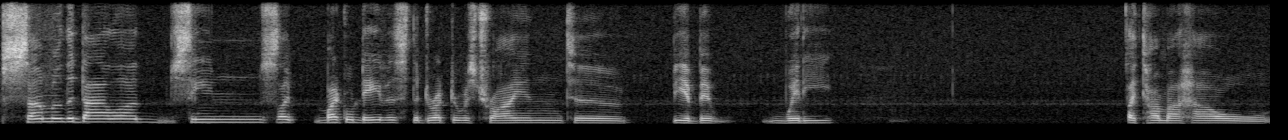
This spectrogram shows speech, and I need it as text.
some of the dialogue seems like Michael Davis, the director, was trying to be a bit witty. Like talking about how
